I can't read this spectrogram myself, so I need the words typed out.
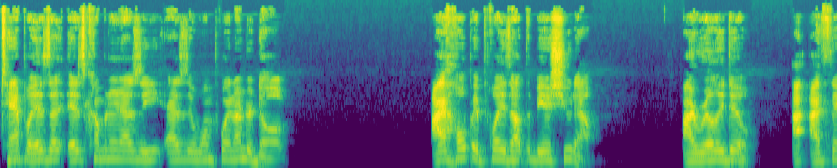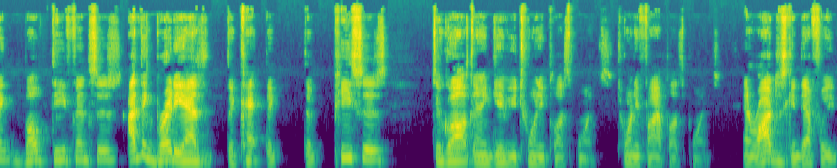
Tampa is a, is coming in as the as the one point underdog. I hope it plays out to be a shootout. I really do. I, I think both defenses. I think Brady has the, the the pieces to go out there and give you 20 plus points, 25 plus points. And Rodgers can definitely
